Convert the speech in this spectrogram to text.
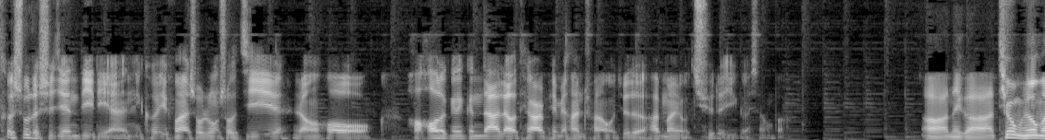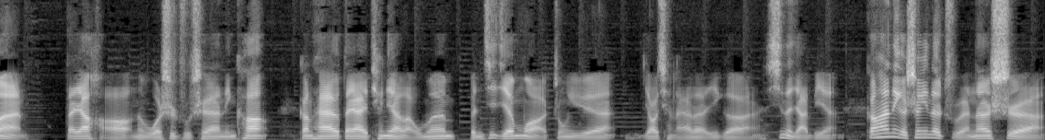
特殊的时间地点，你可以放在手中手机，然后好好的跟跟大家聊天，片片寒川，我觉得还蛮有趣的一个想法。啊，那个听众朋友们，大家好，那我是主持人林康。刚才大家也听见了，我们本期节目终于邀请来了一个新的嘉宾。刚才那个声音的主人呢是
